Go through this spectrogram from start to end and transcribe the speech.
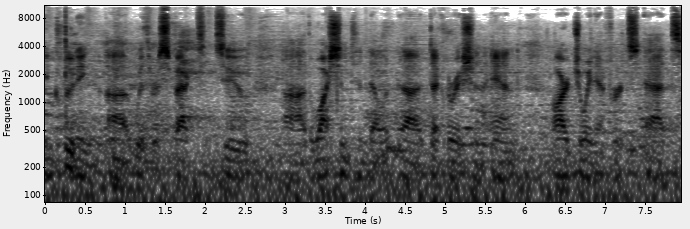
including uh, with respect to uh, the Washington De uh, Declaration and our joint efforts at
